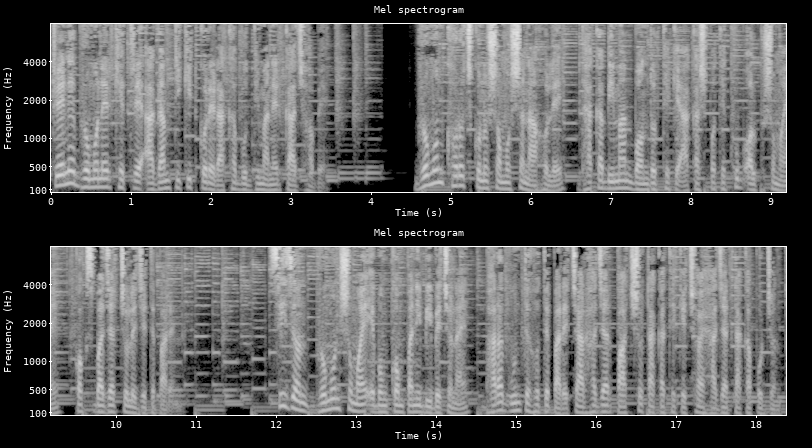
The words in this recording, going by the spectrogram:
ট্রেনে ভ্রমণের ক্ষেত্রে আগাম টিকিট করে রাখা বুদ্ধিমানের কাজ হবে। ভ্রমণ খরচ কোনো সমস্যা না হলে ঢাকা বিমান বন্দর থেকে আকাশপথে খুব অল্প সময়ে কক্সবাজার চলে যেতে পারেন। সিজন, ভ্রমণ সময় এবং কোম্পানি বিবেচনায় ভাড়া গুনতে হতে পারে চার হাজার পাঁচশো টাকা থেকে ছয় হাজার টাকা পর্যন্ত।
